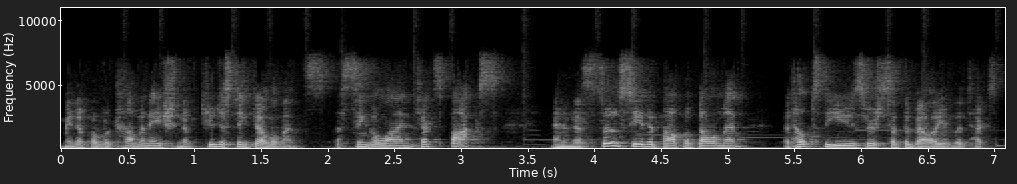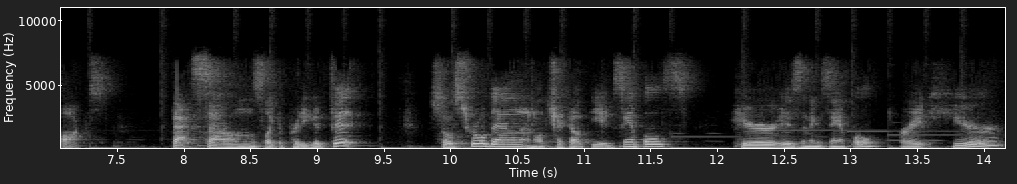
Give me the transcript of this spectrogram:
made up of a combination of two distinct elements, a single line text box and an associated pop-up element that helps the user set the value of the text box. That sounds like a pretty good fit. So I'll scroll down and I'll check out the examples. Here is an example right here.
